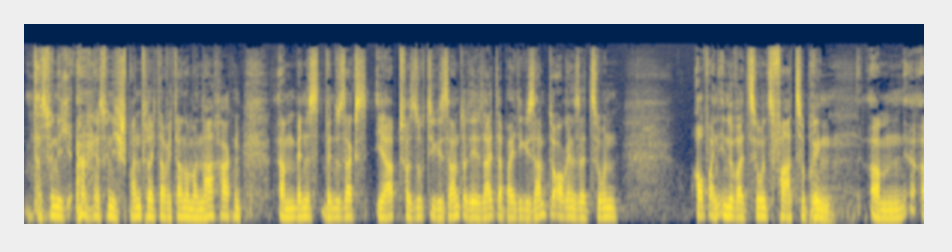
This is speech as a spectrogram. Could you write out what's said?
Das finde ich, das finde ich spannend. Vielleicht darf ich da nochmal nachhaken. Ähm, wenn es, wenn du sagst, ihr habt versucht, die gesamte oder ihr seid dabei, die gesamte Organisation auf einen Innovationspfad zu bringen ähm, äh,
